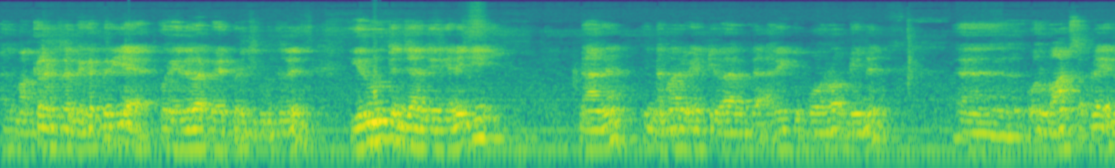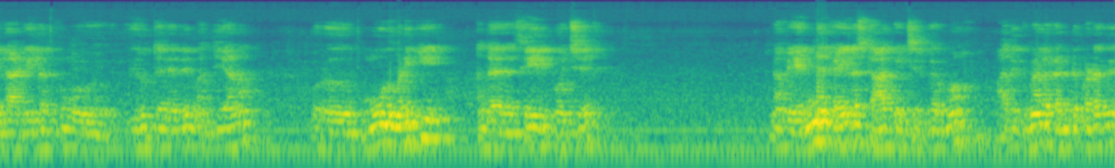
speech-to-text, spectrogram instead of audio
அது மக்களிடத்தில் மிகப்பெரிய ஒரு எதிர்பார்ப்பு ஏற்படுத்தி கொடுத்தது. இருபத்தஞ்சாம் தேதி அன்னைக்கு நான் இந்த மாதிரி வேட்டி வாரத்தை அறிவிக்க போகிறோம் அப்படின்னு ஒரு வாட்ஸ்அப்பில் எல்லா டீலருக்கும் இருபத்தஞ்சாந்தேதி மத்தியானம் ஒரு மூணு மணிக்கு அந்த செய்தி போச்சு. நம்ம என்ன கையில் ஸ்டாக் வச்சுருக்கிறோமோ அதுக்கு மேலே ரெண்டு படகு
